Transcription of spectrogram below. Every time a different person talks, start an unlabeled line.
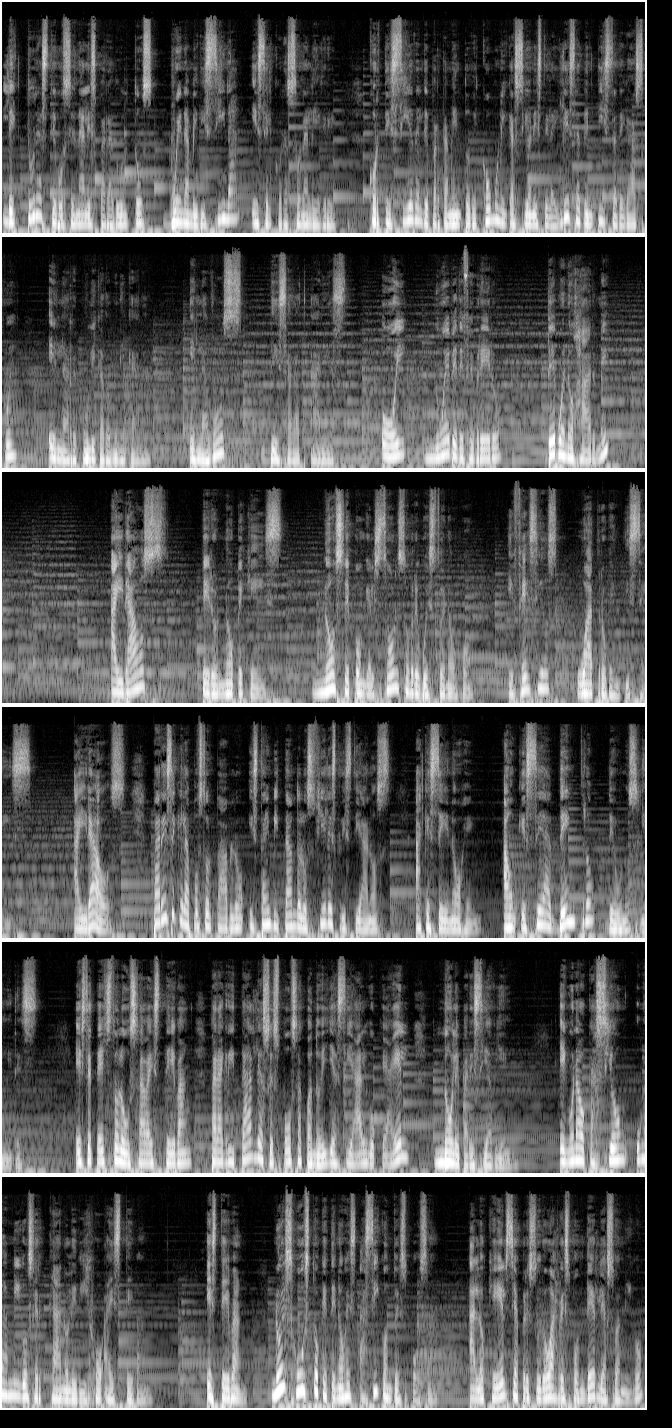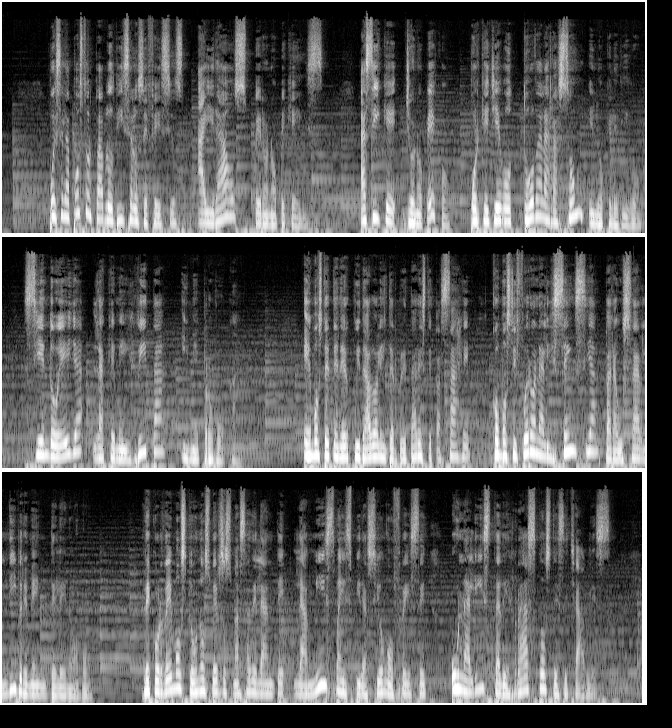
Lecturas devocionales para adultos, Buena Medicina es el Corazón Alegre. Cortesía del Departamento de Comunicaciones de la Iglesia Adventista de Gascue en la República Dominicana. En la voz de Sarat Arias. Hoy, 9 de febrero, ¿debo enojarme? Airaos, pero no pequéis. No se ponga el sol sobre vuestro enojo. Efesios 4:26. Airaos. Parece que el apóstol Pablo está invitando a los fieles cristianos a que se enojen, aunque sea dentro de unos límites. Este texto lo usaba Esteban para gritarle a su esposa cuando ella hacía algo que a él no le parecía bien. En una ocasión, un amigo cercano le dijo a Esteban, Esteban, no es justo que te enojes así con tu esposa. A lo que él se apresuró a responderle a su amigo, pues el apóstol Pablo dice a los efesios, airaos, pero no pequéis. Así que yo no peco, porque llevo toda la razón en lo que le digo, siendo ella la que me irrita y me provoca. Hemos de tener cuidado al interpretar este pasaje como si fuera una licencia para usar libremente el enojo. Recordemos que unos versos más adelante la misma inspiración ofrece una lista de rasgos desechables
